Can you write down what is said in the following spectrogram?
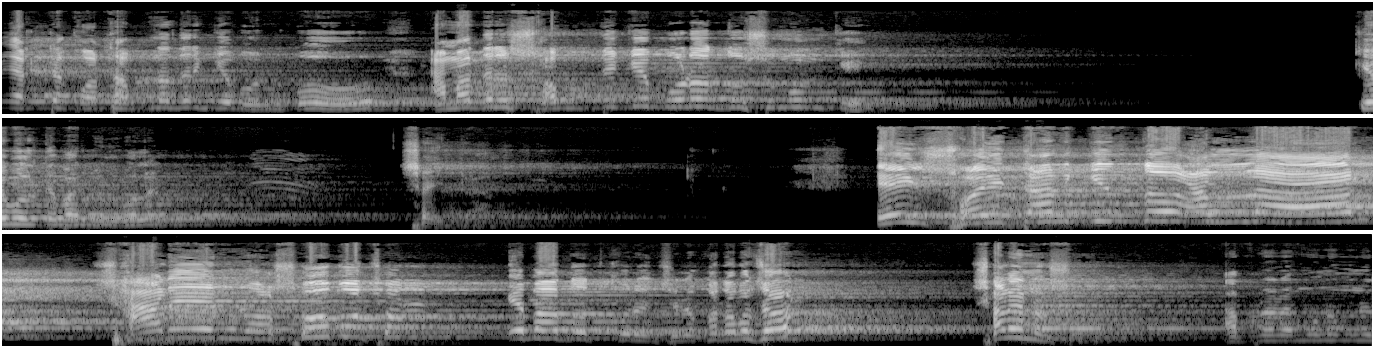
আমি একটা কথা আপনাদেরকে বলব, আমাদের সব থেকে বড় দুশ্মন কে? বলতে পারবেন বলেন? শয়তান। এই শয়তান কিন্তু আল্লাহর সাড়ে নশো বছর এবাদত করেছিল। কত বছর? সাড়ে নশো। আপনারা মনে মনে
